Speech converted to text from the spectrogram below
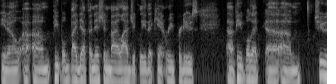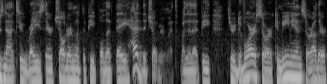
you know, uh, um, people by definition biologically that can't reproduce uh, people that uh, um, choose not to raise their children with the people that they had the children with, whether that be through divorce or convenience or other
